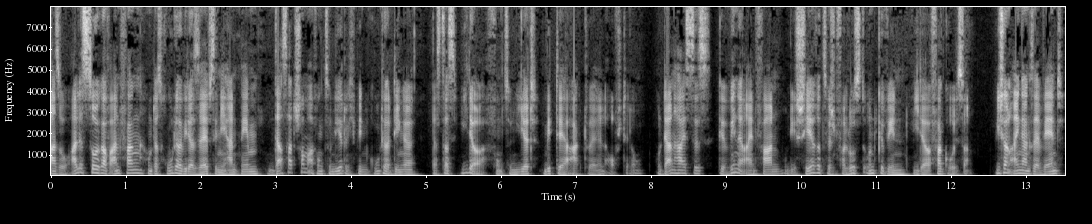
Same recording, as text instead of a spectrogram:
Also alles zurück auf Anfang und das Ruder wieder selbst in die Hand nehmen. Das hat schon mal funktioniert und ich bin guter Dinge, dass das wieder funktioniert mit der aktuellen Aufstellung. Und dann heißt es Gewinne einfahren und die Schere zwischen Verlust und Gewinn wieder vergrößern. Wie schon eingangs erwähnt,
